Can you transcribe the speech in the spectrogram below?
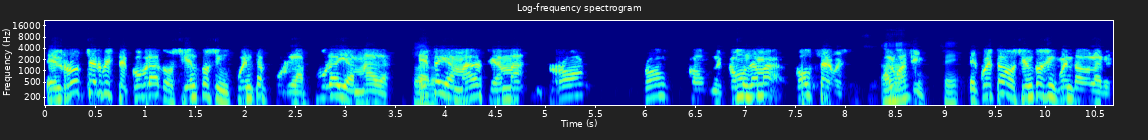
el road service te cobra 250 por la pura llamada. Esa llamada se llama road, ¿cómo se llama? Call service, algo así. Te cuesta 250 dólares.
